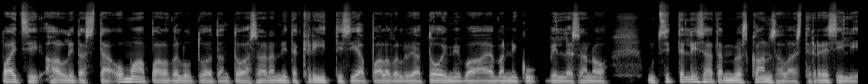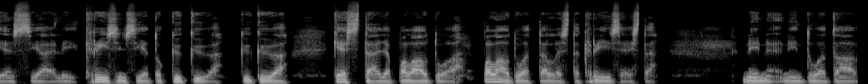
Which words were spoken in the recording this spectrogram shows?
paitsi hallita sitä omaa palvelutuotantoa, saada niitä kriittisiä palveluja toimivaa, aivan niin kuin Ville sanoi, mutta sitten lisätä myös kansalaisten resilienssiä, eli kriisinsietokykyä, kykyä kestää ja palautua, palautua tällaisista kriiseistä niin, niin tuota,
